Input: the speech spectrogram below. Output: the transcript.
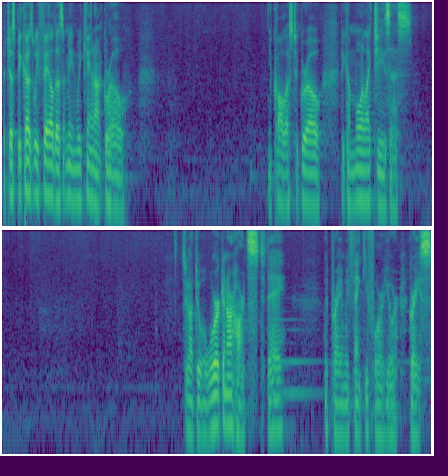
But just because we fail doesn't mean we cannot grow. You call us to grow, become more like Jesus. So, God, do a work in our hearts today. We pray and we thank you for your grace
